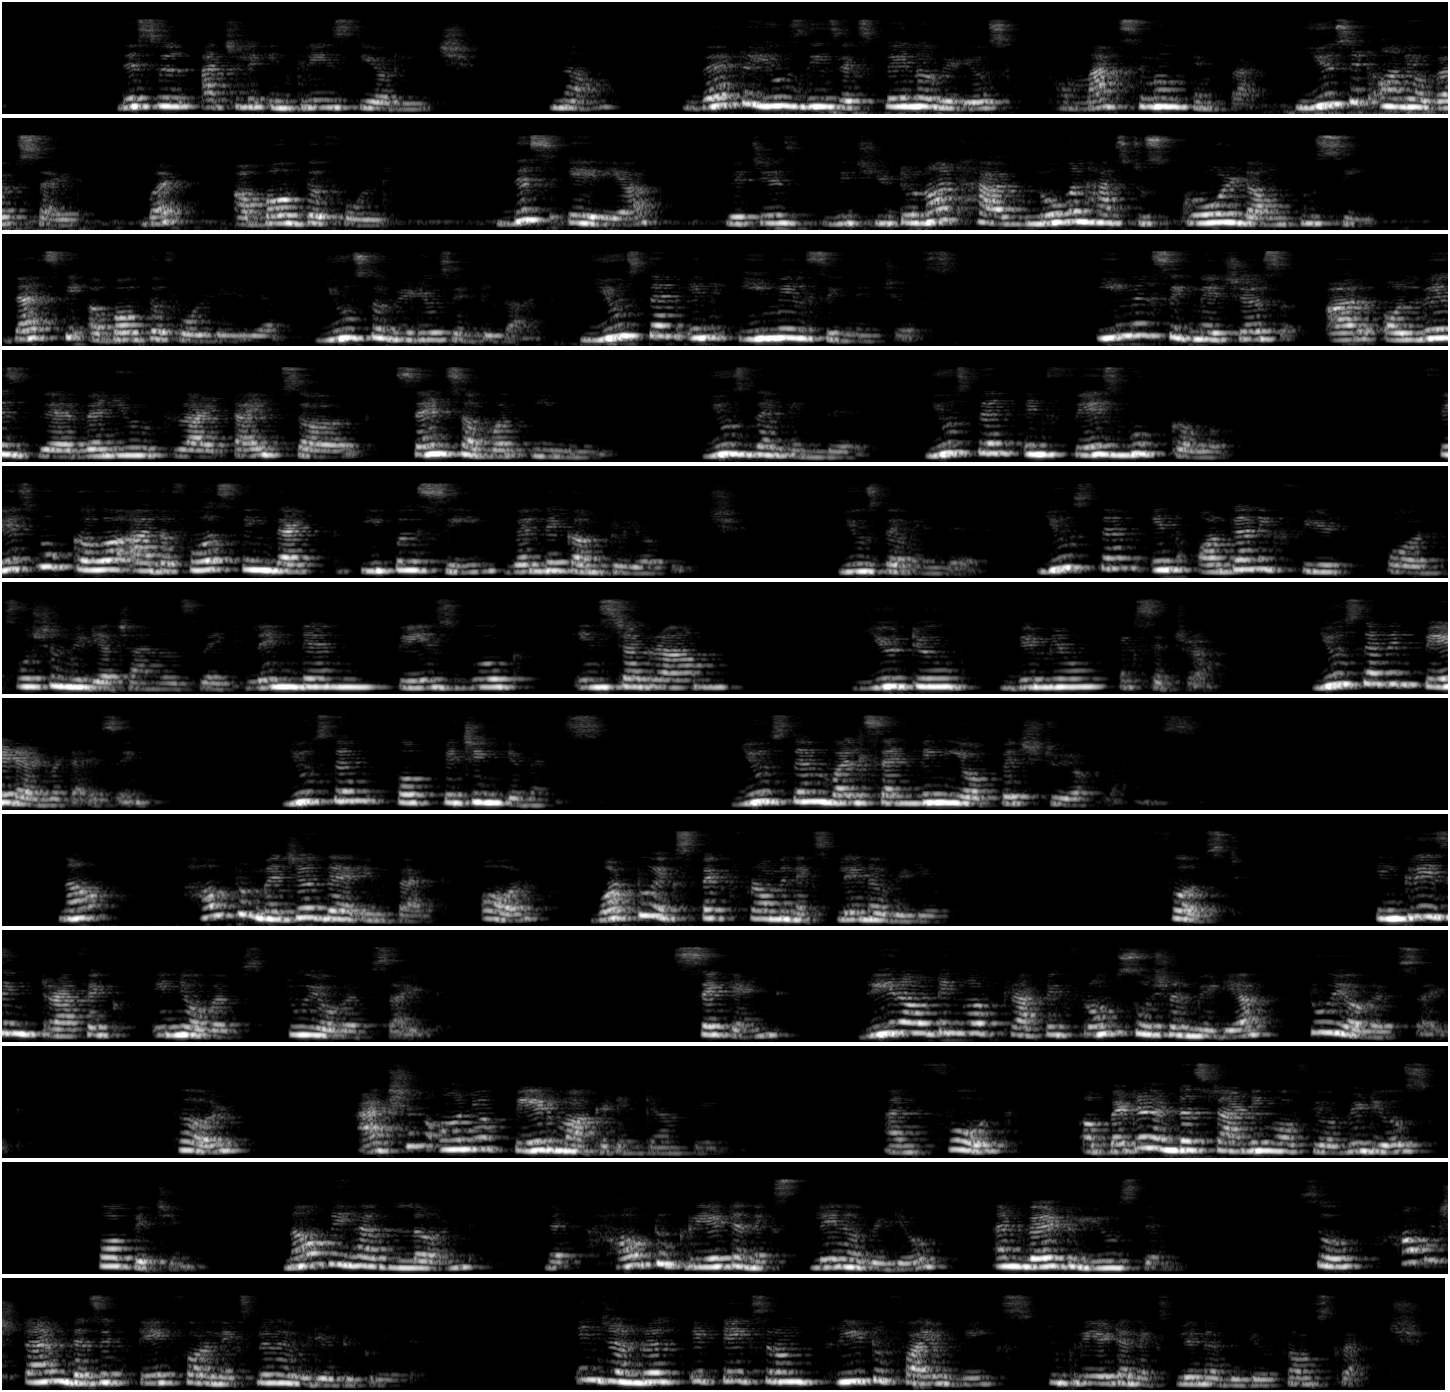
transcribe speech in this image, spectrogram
This will actually increase your reach. Now, where to use these explainer videos for maximum impact? Use it on your website, but above the fold. This area, which is which you do not have, no one has to scroll down to see. That's the above the fold area. Use the videos into that. Use them in email signatures. Email signatures are always there when you try types or uh, send someone email. Use them in there. Use them in Facebook cover. Facebook cover are the first thing that people see when they come to your page. use them in there. Use them in organic feed for social media channels like LinkedIn, Facebook, Instagram, YouTube, Vimeo, etc. Use them in paid advertising. Use them for pitching events. Use them while sending your pitch to your clients. Now, how to measure their impact or what to expect from an explainer video. First, increasing traffic in your webs to your website. Second, rerouting of traffic from social media to your website. Third, action on your paid marketing campaign. And fourth, a better understanding of your videos for pitching. Now we have learned that how to create an explainer video and where to use them. So how much time does it take for an explainer video to create? In general, it takes around 3 to 5 weeks to create an explainer video from scratch.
